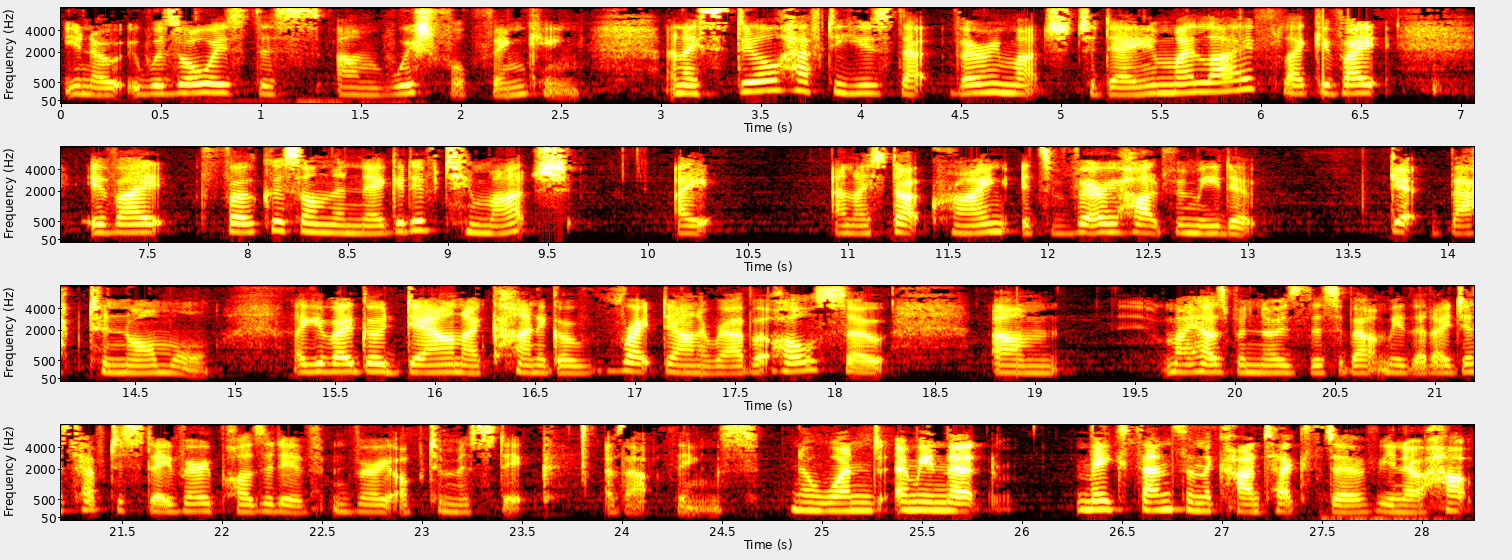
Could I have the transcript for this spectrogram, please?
you know, it was always this um, wishful thinking. And I still have to use that very much today in my life. Like if I, if I focus on the negative too much, I and I start crying, it's very hard for me to get back to normal. Like if I go down, I kind of go right down a rabbit hole. So um, my husband knows this about me that I just have to stay very positive and very optimistic about things. No wonder. I mean that makes sense in the context of you know how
